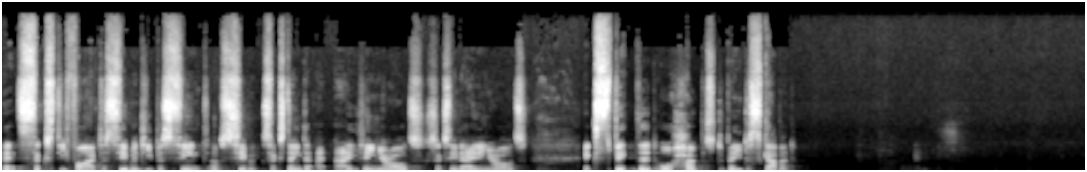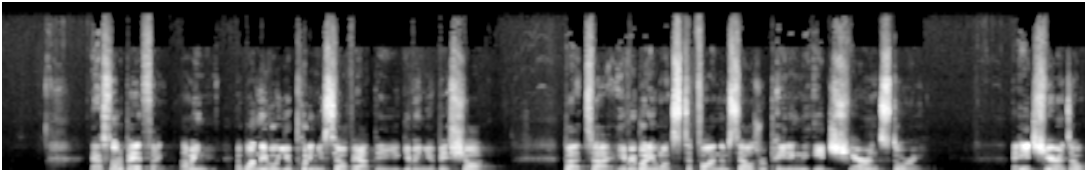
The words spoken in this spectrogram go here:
that 65 to 70% of 16 to 18 year olds, 16 to 18 year olds, expected or hoped to be discovered. Now, that's not a bad thing. I mean, at one level, you're putting yourself out there, you're giving your best shot. But uh, everybody wants to find themselves repeating the Ed Sheeran story. Now, Ed Sheeran's a,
